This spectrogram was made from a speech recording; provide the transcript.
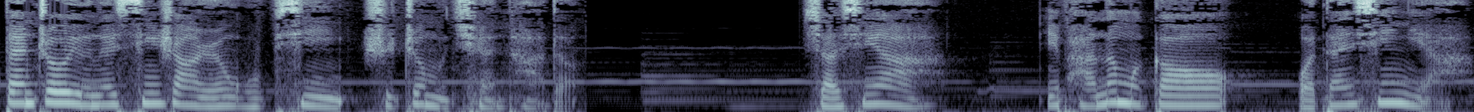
但周莹的心上人吴聘是这么劝他的：“小心啊，你爬那么高，我担心你啊。”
